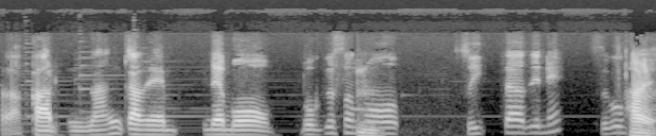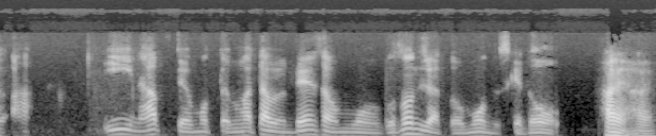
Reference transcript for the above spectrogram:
あ、わかる。なんかね、でも、僕、その、ツイッターでね、すごく、はいあ、いいなって思った、まあ多分、ベンさんもご存知だと思うんですけど、はいはい。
